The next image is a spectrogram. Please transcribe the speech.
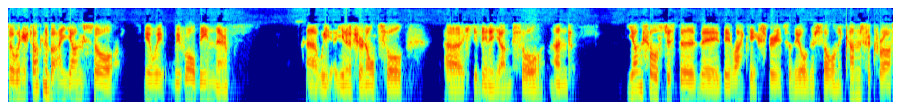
So when you're talking about a young soul, you know, we, we've all been there. Uh, we, you know, if you're an old soul, uh, you've been a young soul, and young souls just they they lack the experience of the older soul, and it comes across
